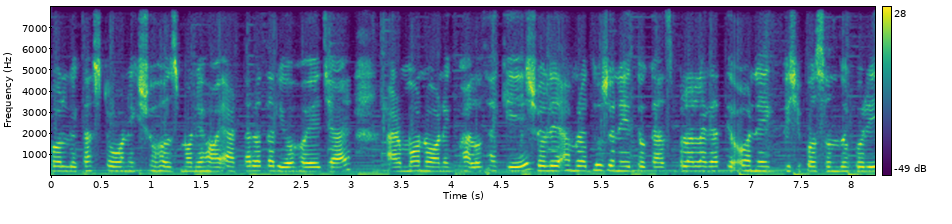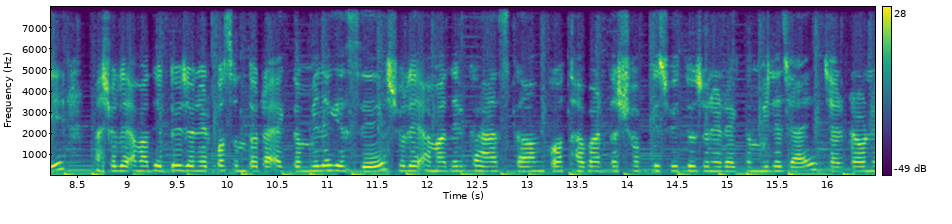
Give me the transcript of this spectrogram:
করলে কাজটা অনেক সহজ মনে হয় আর তাড়াতাড়িও হয়ে যায় আর মনও অনেক ভালো থাকে। আসলে আমরা দুজনেই তো গাছপালা লাগাতে অনেক বেশি পছন্দ করি। আসলে আমাদের দুজনের পছন্দটা একদম মিলে গেছে। আসলে আমাদের কাজ, কাম, কথাবার্তা সবকিছুই দুজনের একদম মিলে যায়, যার কারণে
